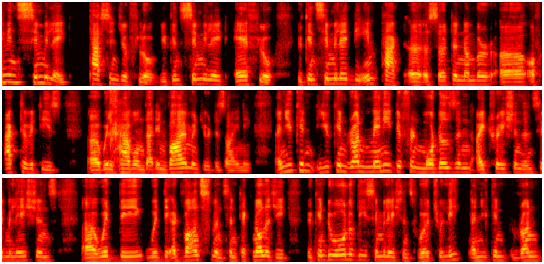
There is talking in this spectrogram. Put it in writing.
even simulate passenger flow, you can simulate airflow, you can simulate the impact a, a certain number uh, of activities uh, will have on that environment you're designing. And you can you can run many different models and iterations and simulations uh, with the with the advancements in technology. You can do all of these simulations virtually, and you can run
